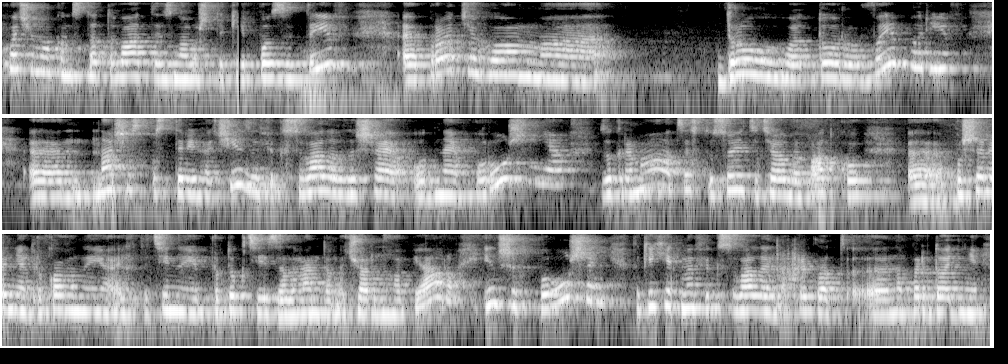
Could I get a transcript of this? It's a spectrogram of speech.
хочемо констатувати знову ж таки позитив протягом другого туру виборів е, наші спостерігачі зафіксували лише одне порушення. Зокрема, це стосується цього випадку е, поширення друкованої агітаційної продукції з елементами чорного піару. Інших порушень, таких як ми фіксували, наприклад, е, напередодні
